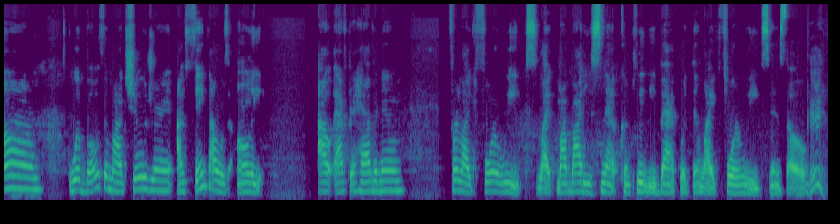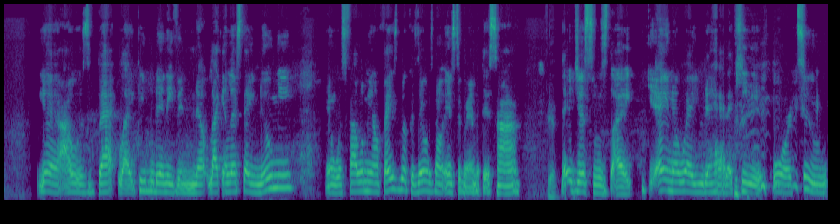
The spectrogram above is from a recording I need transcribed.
Um, with both of my children, I think I was only out after having them for like four weeks. Like my body snapped completely back within like four weeks. And so okay. yeah, I was back. Like people didn't even know, like unless they knew me and was following me on Facebook, because there was no Instagram at this time. Yeah. They just was like, ain't no way you'd have had a kid or two.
